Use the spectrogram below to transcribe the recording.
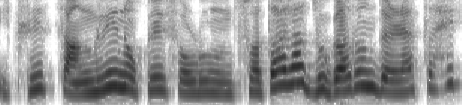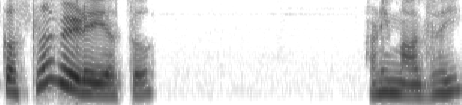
इथली चांगली नोकरी सोडून स्वतःला झुगारून देण्याचं हे कसलं वेळ आहे याचं? आणि माझही?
